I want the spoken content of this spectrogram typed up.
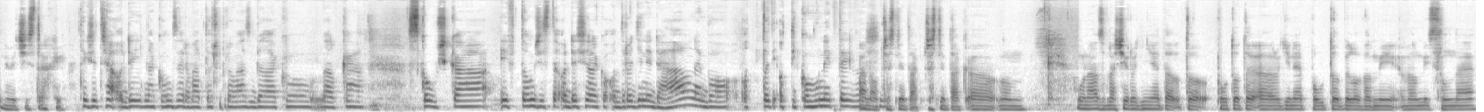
největší strachy. Takže třeba odejít na konzervatoř pro vás byla jako velká zkouška i v tom, že jste odešel jako od rodiny dál, nebo od, od té komunity vaší? Ano, přesně tak, přesně tak. Uh, um, u nás v naší rodině to, to pouto, to uh, rodinné pouto bylo velmi, velmi silné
